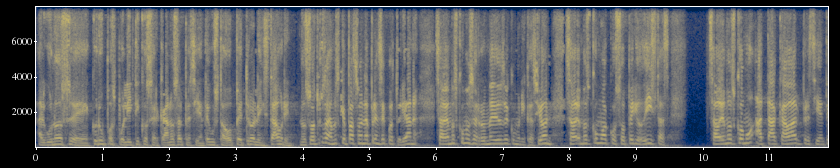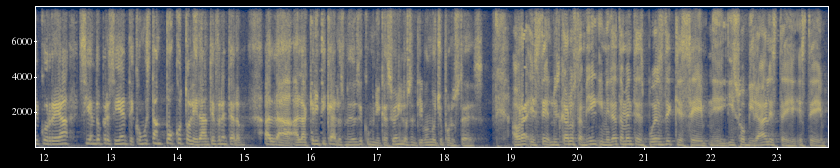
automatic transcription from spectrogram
algunos eh, grupos políticos cercanos al presidente Gustavo Petro le instauren. Nosotros sabemos qué pasó en la prensa ecuatoriana, sabemos cómo cerró medios de comunicación, sabemos cómo acosó periodistas, Sabemos cómo atacaba al presidente Correa siendo presidente, cómo es tan poco tolerante frente a la, a la, crítica de los medios de comunicación y lo sentimos mucho por ustedes. Ahora, este Luis Carlos, también inmediatamente después de que se eh, hizo viral este, este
